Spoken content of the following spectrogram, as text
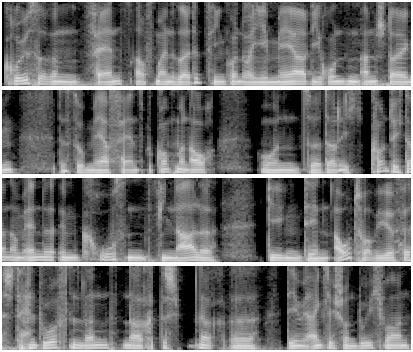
größeren Fans auf meine Seite ziehen konnte, weil je mehr die Runden ansteigen, desto mehr Fans bekommt man auch. Und äh, dadurch konnte ich dann am Ende im großen Finale gegen den Autor, wie wir feststellen durften, dann nach, nach äh, dem wir eigentlich schon durch waren,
